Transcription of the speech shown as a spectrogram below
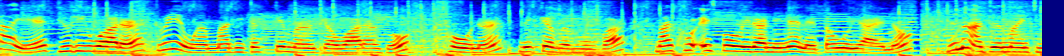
ဟာရဲ့ Beauty Water 3-in-1 Multi-Tasking Miracle Water ကို Toner, Makeup Remover, Micro Exfoliator အနေနဲ့လည်းသုံးလို့ရတယ်နော်။မျက်နှာအတွင်းပိုင်းဒီ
